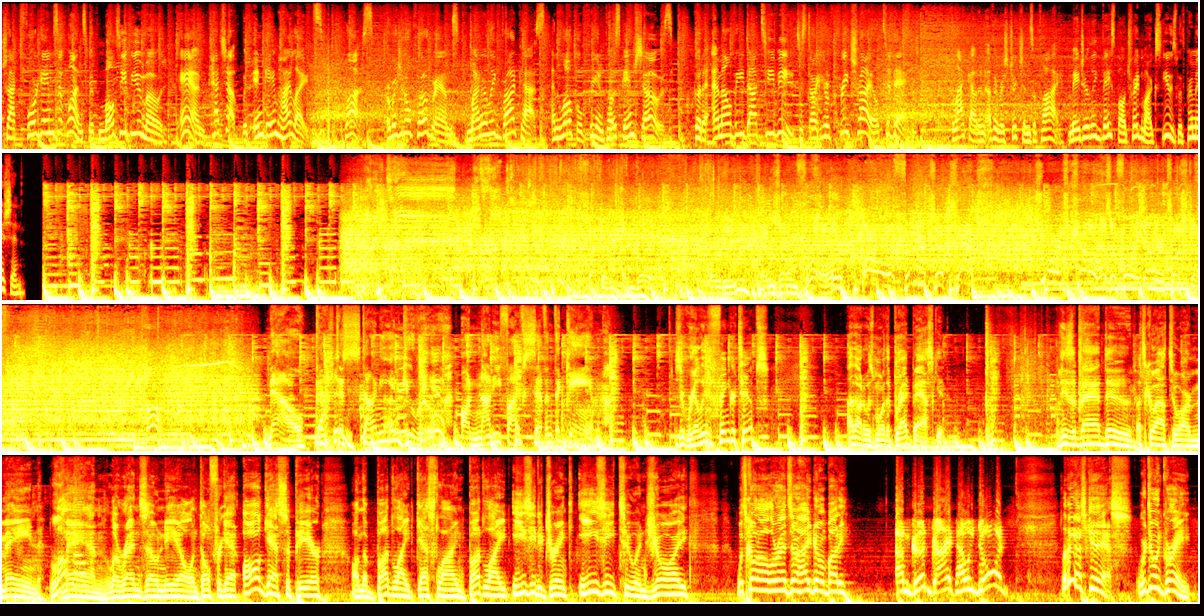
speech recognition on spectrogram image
Track four games at once with multi view mode and catch up with in game highlights. Plus, original programs, minor league broadcasts, and local pre and post game shows. Go to MLB.tv to start your free trial today. Blackout and other restrictions apply. Major League Baseball trademarks used with permission. Second and goal. Purdy, end zone throw. Oh, a fingertip catch. George Kittle has a 40-yarder touchdown. Now, back to Steiny and Guru on 95.7 The Game. Is it really the fingertips? I thought it was more the bread basket. He's a bad dude. Let's go out to our main Logo. man, Lorenzo Neal. And don't forget, all guests appear on the Bud Light guest line. Bud Light, easy to drink, easy to enjoy. What's going on, Lorenzo? How you doing, buddy? I'm good, guys. How we doing? Let me ask you this. We're doing great.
